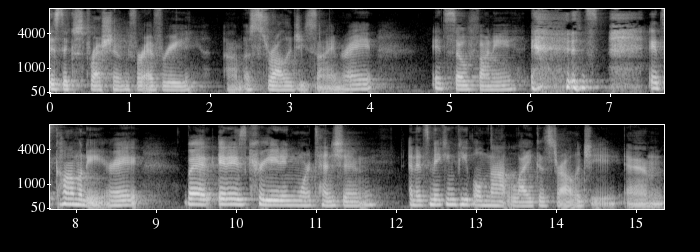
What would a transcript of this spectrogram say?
this expression for every um, astrology sign, right? It's so funny. it's it's comedy, right? But it is creating more tension and it's making people not like astrology. And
